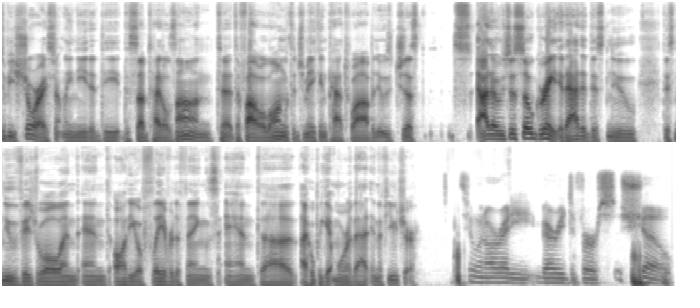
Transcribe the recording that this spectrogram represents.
to be sure, I certainly needed the the subtitles on to, to follow along with the Jamaican patois, but it was just it was just so great. It added this new this new visual and and audio flavor to things, and uh, I hope we get more of that in the future. to an already very diverse show.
